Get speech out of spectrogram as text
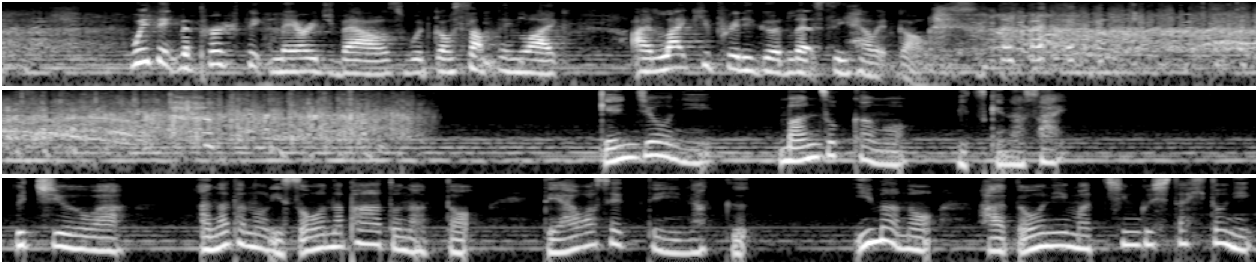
We think the perfect marriage vows would go something like, I like you pretty good, let's see how it goes. 現状に満足感を見つけなさい。 宇宙はあなたの理想なパートナーと出会わせていなく、今の波動にマッチングした人に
